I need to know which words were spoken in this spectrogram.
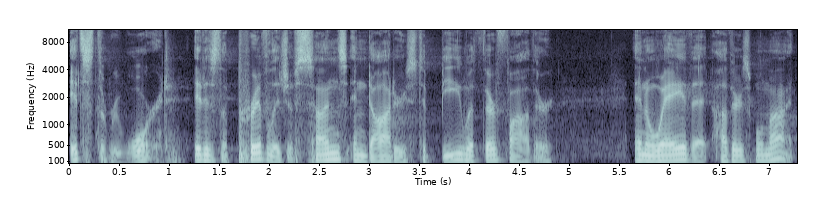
It's the reward. It is the privilege of sons and daughters to be with their father in a way that others will not.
